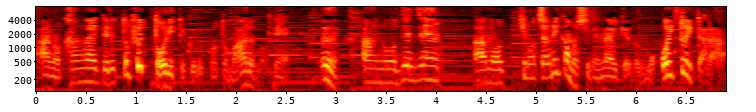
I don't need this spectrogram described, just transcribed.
あの、考えてると、ふっと降りてくることもあるので、うん、あの、全然、あの、気持ち悪いかもしれないけども、置いといたら、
